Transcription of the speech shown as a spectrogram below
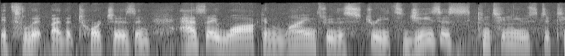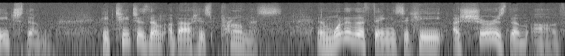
It's lit by the torches, and as they walk and wind through the streets, Jesus continues to teach them. He teaches them about his promise. And one of the things that he assures them of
